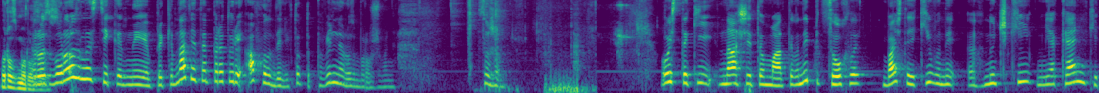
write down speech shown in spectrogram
Розморозились. розморозились тільки не при кімнатній температурі, а в холодильник, тобто повільне розморожування. Сужимо. Ось такі наші томати, вони підсохли. Бачите, які вони е, гнучкі, м'якенькі,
